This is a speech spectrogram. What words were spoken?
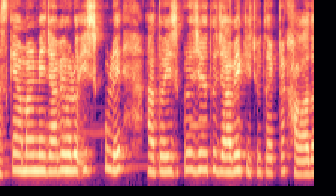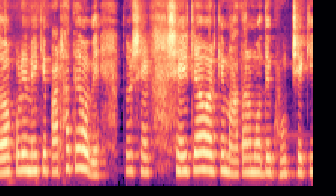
আজকে আমার মেয়ে যাবে হলো স্কুলে তো স্কুলে যেহেতু যাবে, কিছু তো একটা খাওয়া দাওয়া করে মেয়েকে পাঠাতে হবে। তো সে, সেইটাও আর কি মাথার মধ্যে ঘুরছে, কি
